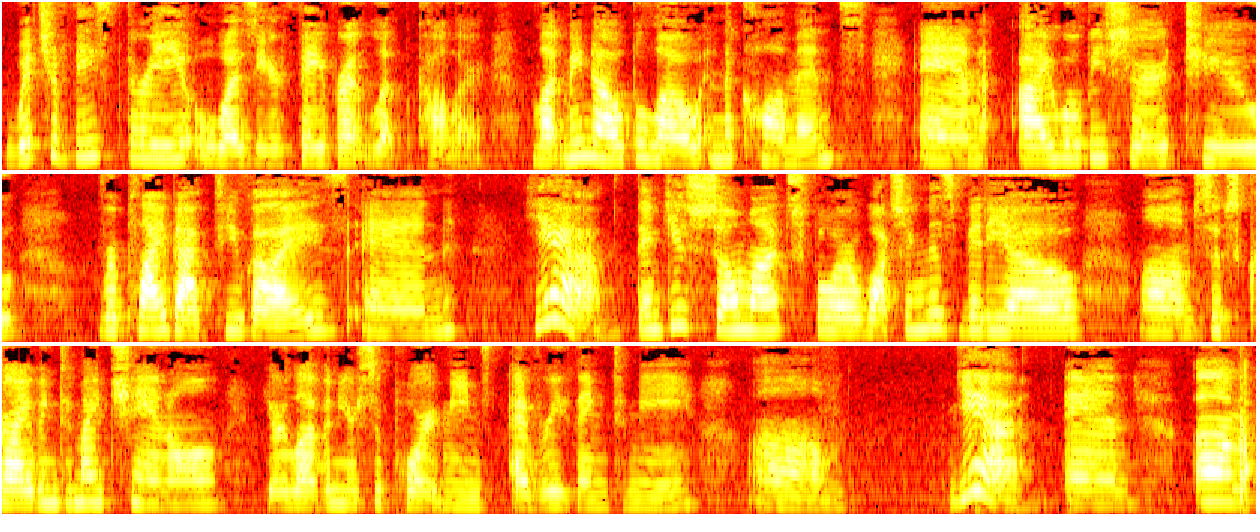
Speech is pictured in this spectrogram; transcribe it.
Which of these three was your favorite lip color? Let me know below in the comments. And I will be sure to reply back to you guys. And yeah, thank you so much for watching this video. Um, subscribing to my channel your love and your support means everything to me. Um, yeah, and um,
